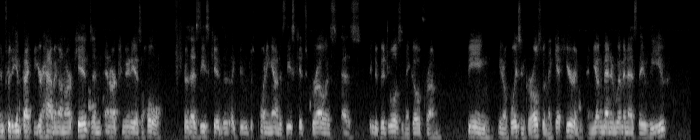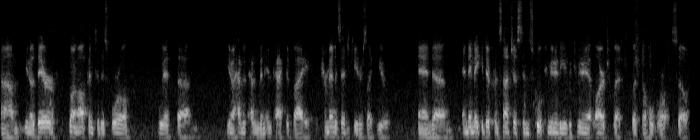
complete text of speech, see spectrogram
and for the impact that you're having on our kids and, and our community as a whole. Because as these kids like you were just pointing out as these kids grow as as individuals and they go from being you know boys and girls when they get here and, and young men and women as they leave um, you know they're going off into this world with um, you know having, having been impacted by tremendous educators like you and um, and they make a difference not just in the school community the community at large but but the whole world so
